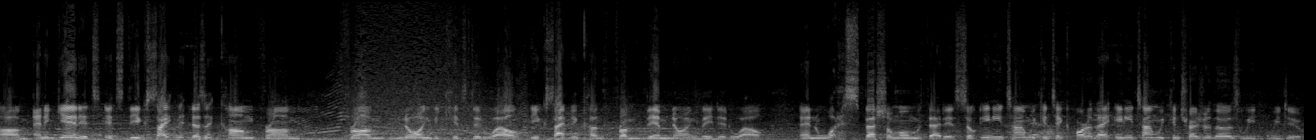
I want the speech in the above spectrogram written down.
Um, and again, it's it's the excitement doesn't come from from knowing the kids did well. The excitement comes from them knowing they did well. And what a special moment that is. So anytime we can take part of that, anytime we can treasure those, we, we do.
